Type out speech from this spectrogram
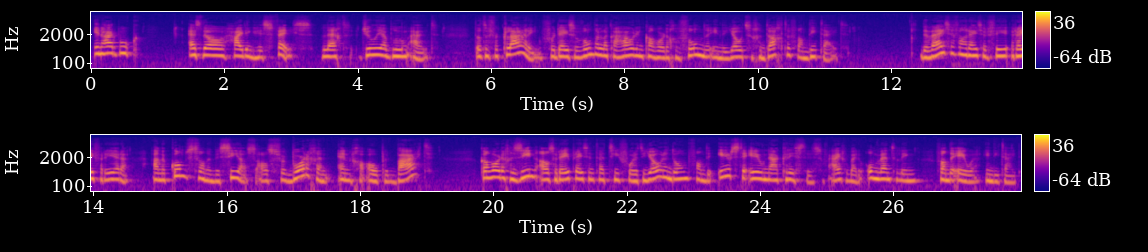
In haar boek As Though Hiding His Face legt Julia Bloom uit dat de verklaring voor deze wonderlijke houding kan worden gevonden in de Joodse gedachten van die tijd. De wijze van refereren aan de komst van de Messias als verborgen en geopenbaard kan worden gezien als representatief voor het Jodendom van de eerste eeuw na Christus, of eigenlijk bij de omwenteling van de eeuwen in die tijd.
